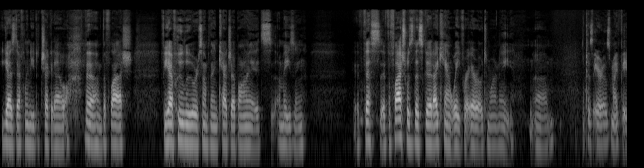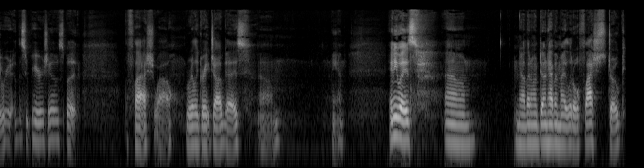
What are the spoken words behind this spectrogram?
you guys definitely need to check it out. the The Flash, if you have Hulu or something, catch up on it. It's amazing if this if the Flash was this good, I can't wait for Arrow tomorrow night. Um, because Arrow's my favorite of the superhero shows, but the Flash, wow, really great job, guys. Um. Anyways, um, now that I'm done having my little Flash stroke,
